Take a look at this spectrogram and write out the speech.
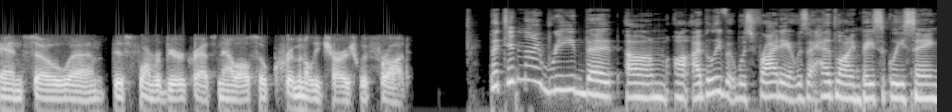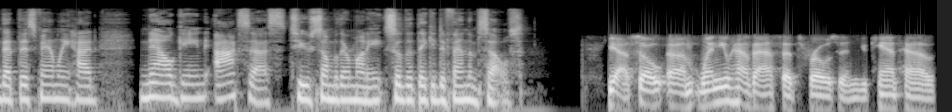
And so um, this former bureaucrat's now also criminally charged with fraud. But didn't I read that? Um, uh, I believe it was Friday. It was a headline basically saying that this family had now gained access to some of their money so that they could defend themselves. Yeah. So um, when you have assets frozen, you can't have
